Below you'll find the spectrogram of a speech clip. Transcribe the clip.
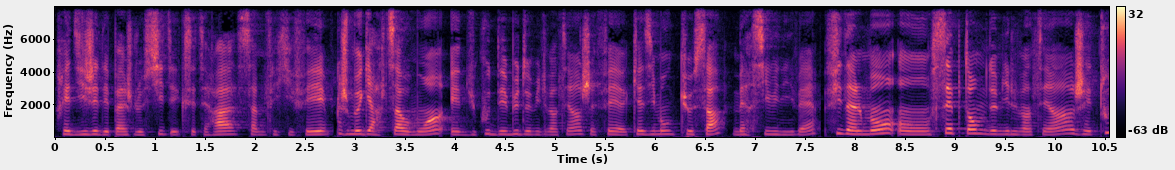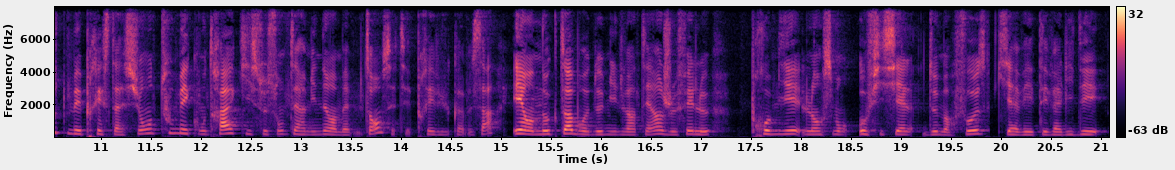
rédiger des pages de site, etc. Ça me fait kiffer, je me garde ça au moins, et du coup, début 2021, j'ai fait quasiment que ça, merci l'univers. Finalement, en septembre 2021, j'ai toutes mes prestations, tous mes contrats qui se sont terminés en même temps, c'était prévu comme ça, et en octobre 2021, je fais le premier lancement officiel de Morphose qui avait été validé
